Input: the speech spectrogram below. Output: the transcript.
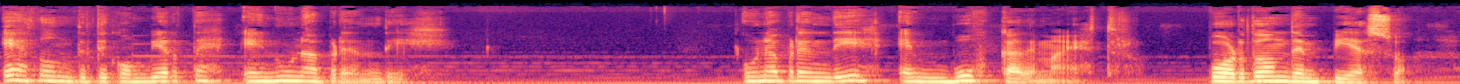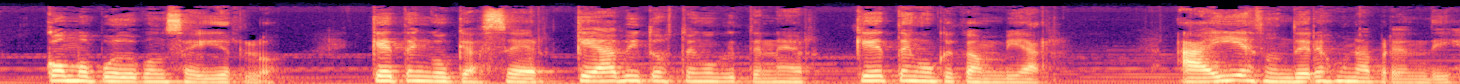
es donde te conviertes en un aprendiz. un aprendiz en busca de maestro. ¿Por dónde empiezo? ¿Cómo puedo conseguirlo? ¿Qué tengo que hacer? ¿Qué hábitos tengo que tener? ¿Qué tengo que cambiar? Ahí es donde eres un aprendiz.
